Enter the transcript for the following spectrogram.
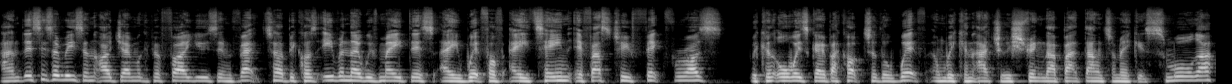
And this is a reason I generally prefer using vector because even though we've made this a width of 18, if that's too thick for us, we can always go back up to the width and we can actually shrink that back down to make it smaller.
